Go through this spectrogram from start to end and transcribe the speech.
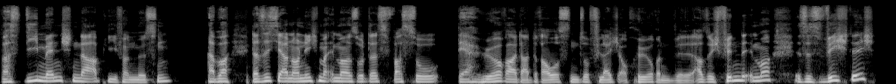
was die Menschen da abliefern müssen. Aber das ist ja noch nicht mal immer so das, was so der Hörer da draußen so vielleicht auch hören will. Also ich finde immer, es ist wichtig,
